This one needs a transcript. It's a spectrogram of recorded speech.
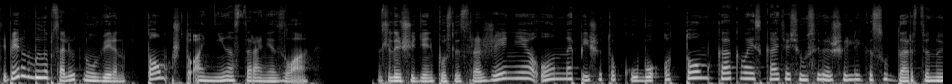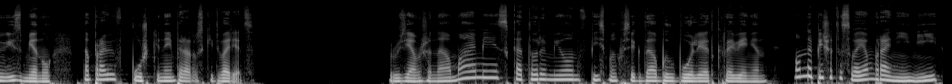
Теперь он был абсолютно уверен в том, что они на стороне зла. На следующий день после сражения он напишет Окубу о том, как войска Тюсю совершили государственную измену, направив пушки на императорский дворец. Друзьям же Наамами, с которыми он в письмах всегда был более откровенен, он напишет о своем ранении,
